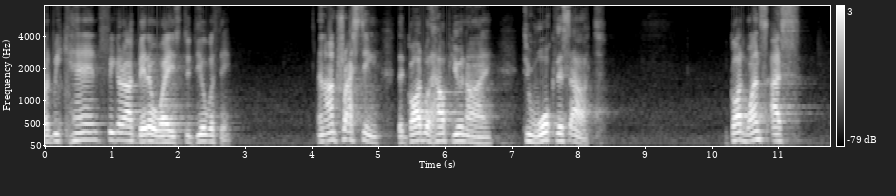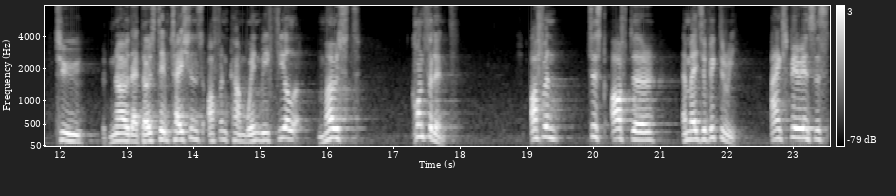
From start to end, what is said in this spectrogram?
But we can figure out better ways to deal with them. And I'm trusting that God will help you and I to walk this out. God wants us to know that those temptations often come when we feel most confident, often just after a major victory. I experience this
